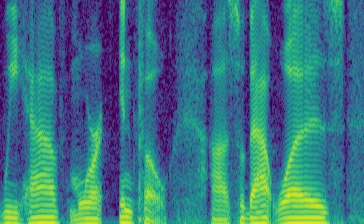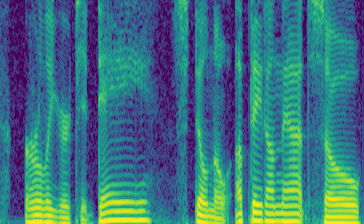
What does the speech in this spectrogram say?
we have more info. Uh, so that was earlier today Still no update on that, so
